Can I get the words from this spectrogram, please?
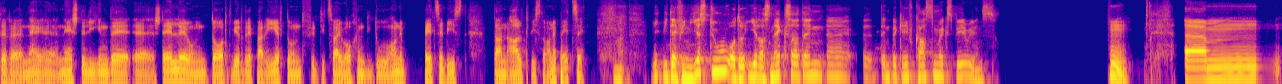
der nä, nächste liegende äh, Stelle und dort wird repariert und für die zwei Wochen, die du ohne PC bist, dann alt bist du ohne PC. Wie, wie definierst du oder ihr als Nexa den, äh, den Begriff Customer Experience? Hm. Ähm,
